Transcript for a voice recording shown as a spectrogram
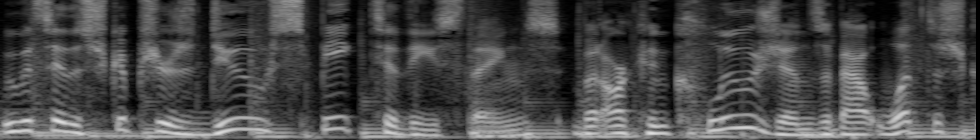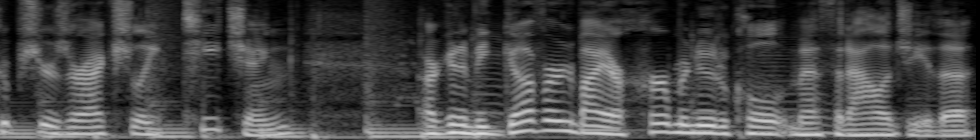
we would say the scriptures do speak to these things, but our conclusions about what the scriptures are actually teaching are going to be governed by our hermeneutical methodology, the,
